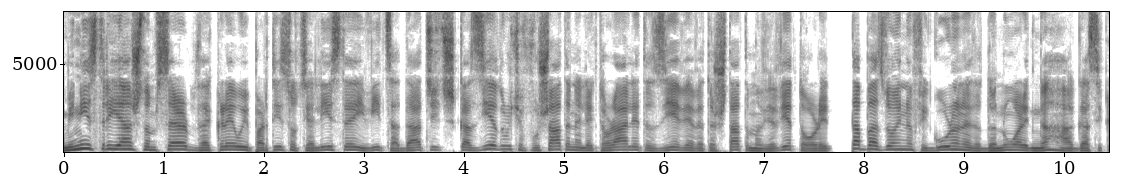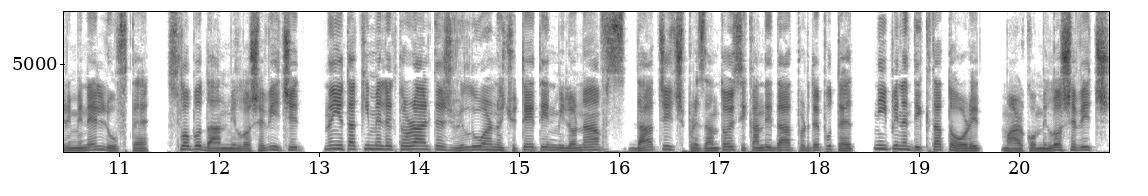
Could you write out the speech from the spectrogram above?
Ministri i Jashtëm serb dhe kreu i Partisë Socialiste, Ivica Daçiç, ka zgjedhur që fushatën elektorale të zgjedhjeve të shtatëmbëdhjetë dhjetorit ta bazojë në figurën e të dënuarit nga Haga si kriminel lufte, Sllobodan Millosheviçit. Në një takim elektoral të zhvilluar në qytetin Milonavc, Daçiç prezantoi si kandidat për deputet nipin e diktatorit. Marko Millosheviç,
